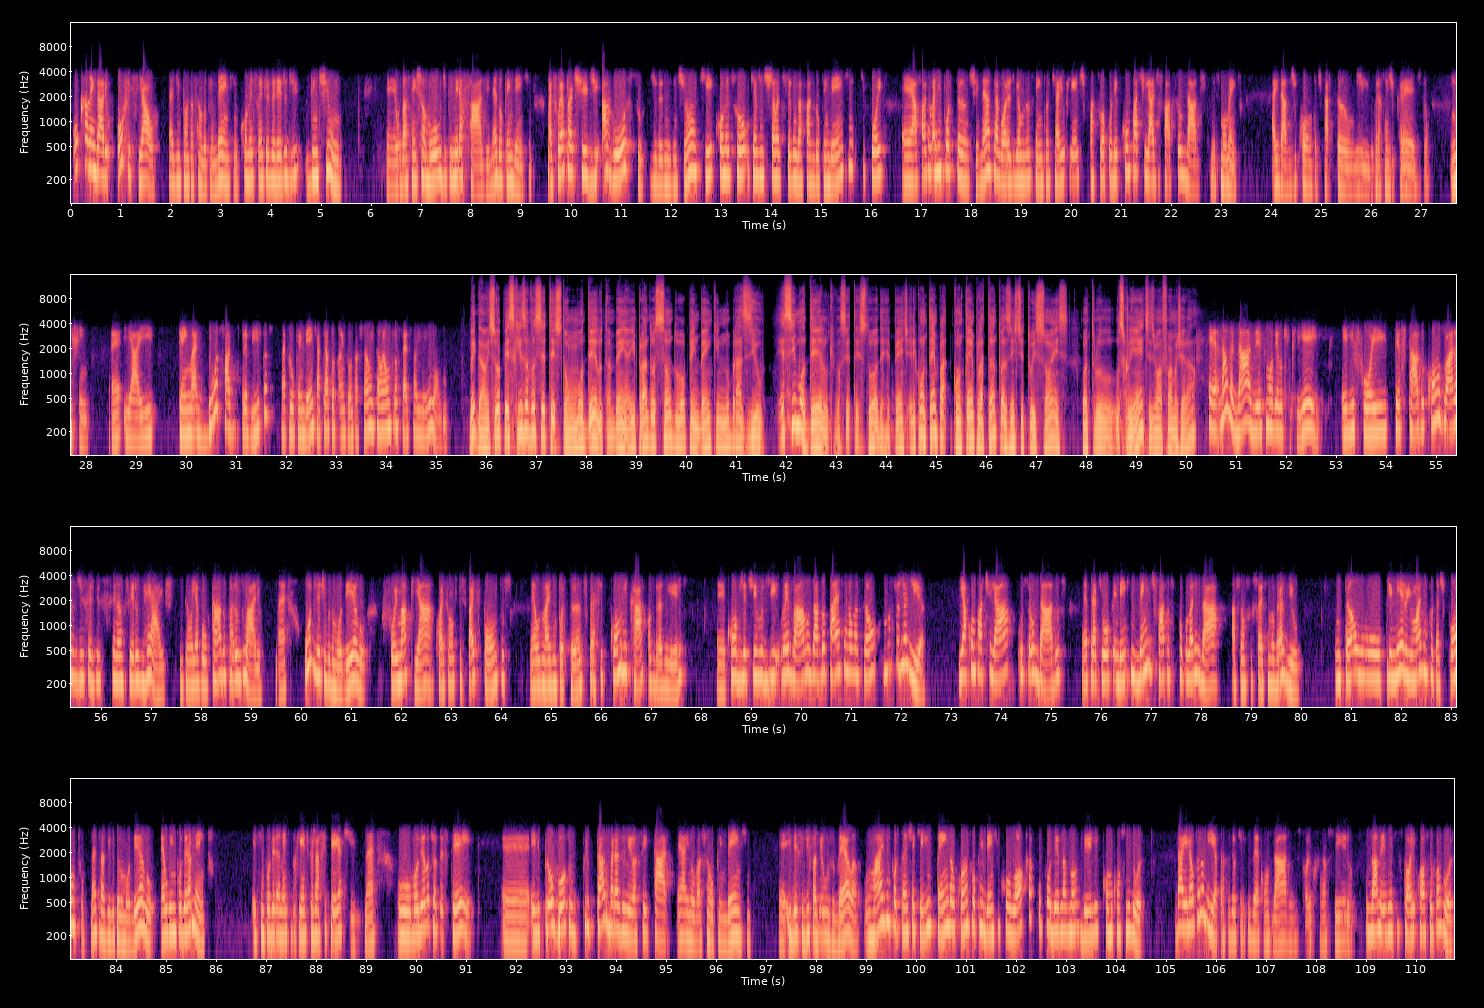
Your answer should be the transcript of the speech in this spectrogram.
O calendário oficial né, de implantação do Open Banking começou em fevereiro de 21. É, o Bacen chamou de primeira fase né, do Open Banking. Mas foi a partir de agosto de 2021 que começou o que a gente chama de segunda fase do Open Banking, que foi é, a fase mais importante, né, até agora, digamos assim, porque aí o cliente passou a poder compartilhar de fato seus dados nesse momento aí dados de conta, de cartão, de operações de crédito, enfim. É, e aí tem mais duas fases previstas né, para o Open Bank até a total implantação, então é um processo aí meio longo. Legal. Em sua pesquisa você testou um modelo também aí para adoção do Open Banking no Brasil. Esse modelo que você testou, de repente, ele contempla, contempla tanto as instituições quanto os clientes, de uma forma geral? É, na verdade, esse modelo que eu criei, ele foi testado com usuários de serviços financeiros reais. Então, ele é voltado para o usuário. Né? O objetivo do modelo foi mapear quais são os principais pontos, né, os mais importantes, para se comunicar aos brasileiros, é, com o objetivo de levá-los a adotar essa inovação no seu dia a dia e a compartilhar os seus dados né, para que o Open Banking venha de fato a se popularizar, a ser um sucesso no Brasil. Então, o primeiro e o mais importante ponto né, trazido pelo modelo é o empoderamento. Esse empoderamento do cliente que eu já citei aqui. Né? O modelo que eu testei, é, ele provou que para o brasileiro aceitar né, a inovação Open Banking é, e decidir fazer uso dela, o mais importante é que ele entenda o quanto o Open Banking coloca o poder nas mãos dele como consumidor. Dá ele autonomia para fazer o que ele quiser com os dados, histórico financeiro, usar mesmo esse histórico ao seu favor.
